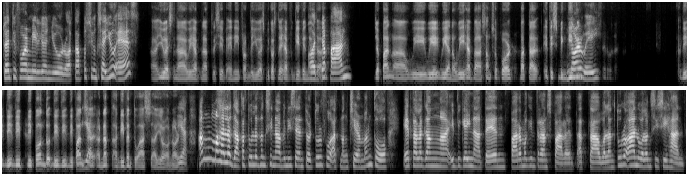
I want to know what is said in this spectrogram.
24 million euro. Tapos yung sa US, Uh, US, na we have not received any from the US because they have given o it, uh, Japan, Japan, uh, we, we, we, ano, we have uh, some support, but uh, it is being given. Norway. The, the, the, the pondo, the, the, the funds Yeah. are not uh, given to us, uh, Your Honor. Yeah. Ang mahalaga, katulad ng sinabi ni Senator Tulfo at ng chairman ko, eh talagang ah, ibigay natin para maging transparent at ah, walang turuan, walang sisihan.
